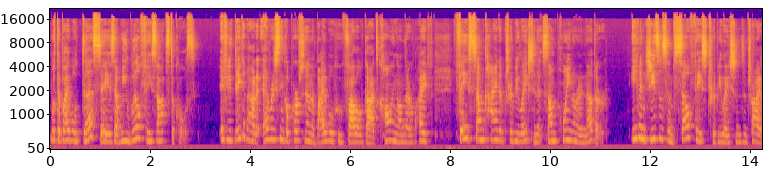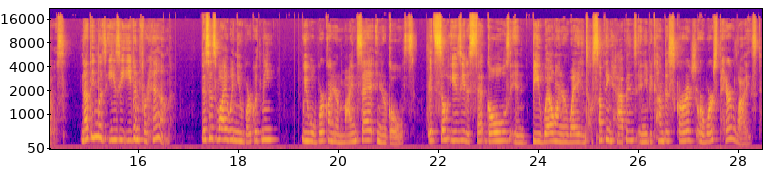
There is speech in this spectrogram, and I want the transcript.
What the Bible does say is that we will face obstacles. If you think about it, every single person in the Bible who followed God's calling on their life faced some kind of tribulation at some point or another. Even Jesus himself faced tribulations and trials. Nothing was easy even for him. This is why when you work with me, we will work on your mindset and your goals. It's so easy to set goals and be well on your way until something happens and you become discouraged or worse, paralyzed.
